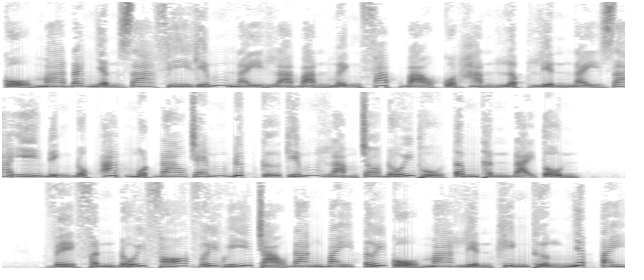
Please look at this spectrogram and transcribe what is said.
Cổ ma đã nhận ra phi kiếm này là bản mệnh pháp bảo của Hàn Lập liền nảy ra ý định độc áp một đao chém đứt cử kiếm làm cho đối thủ tâm thần đại tổn về phần đối phó với quý trảo đang bay tới cổ ma liền khinh thường nhất tay.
